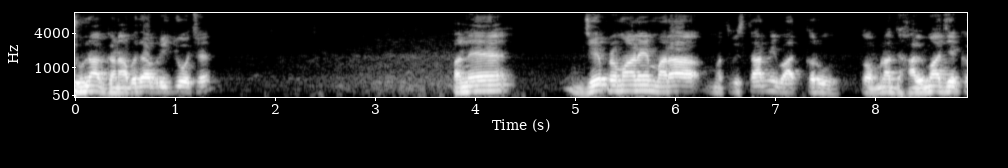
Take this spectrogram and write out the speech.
જૂના ઘણા બધા બ્રિજો છે. અને જે પ્રમાણે મારા મત વિસ્તારની વાત કરું તો હમણાં જ હાલમાં જ એક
